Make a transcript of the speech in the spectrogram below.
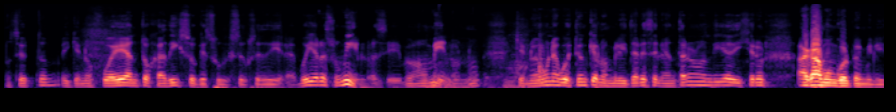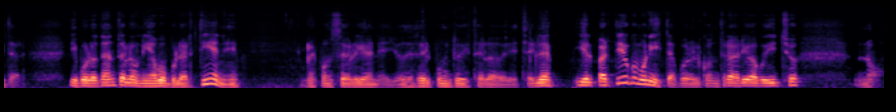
¿no es cierto? Y que no fue antojadizo que sucediera. Voy a resumirlo así, más o menos, ¿no? Que no es una cuestión que los militares se levantaron un día y dijeron, hagamos un golpe militar. Y por lo tanto la Unidad Popular tiene responsabilidad en ello, desde el punto de vista de la derecha. Y, y el Partido Comunista, por el contrario, ha dicho, no,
